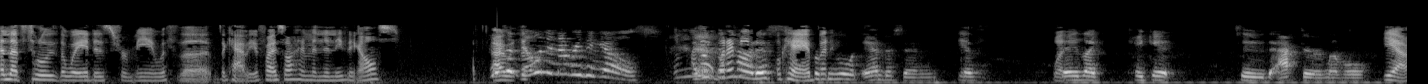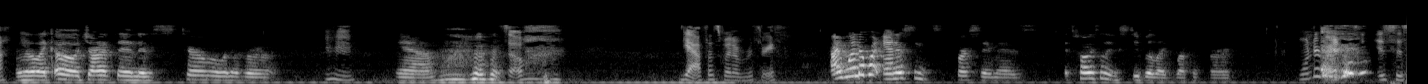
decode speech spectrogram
And that's totally the way it is for me with the the cabbie. If I saw him in anything else, He's I a would villain in everything else. I no, think but that's I how it is okay, for but people with Anderson. Yeah. Because what? they like take it to the actor level. yeah. And they're like, oh, Jonathan is terrible, whatever. hmm Yeah. So, yeah, that's my number three. I wonder what Anderson's first name is. It's probably something stupid like Rutherford. Wonder if Anderson is his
